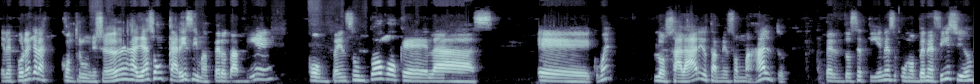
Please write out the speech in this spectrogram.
él expone que las contribuciones allá son carísimas, pero también compensa un poco que las, eh, ¿cómo es? Los salarios también son más altos, pero entonces tienes unos beneficios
